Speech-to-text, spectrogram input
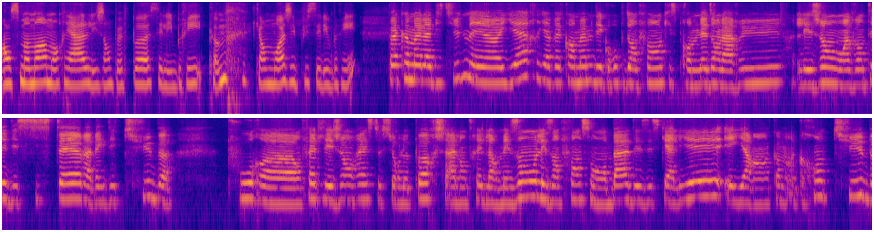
en ce moment à Montréal, les gens peuvent pas célébrer comme quand moi j'ai pu célébrer. Pas comme à l'habitude, mais euh, hier, il y avait quand même des groupes d'enfants qui se promenaient dans la rue. Les gens ont inventé des systèmes avec des tubes pour, euh, en fait, les gens restent sur le porche à l'entrée de leur maison. Les enfants sont en bas des escaliers et il y a comme un grand tube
